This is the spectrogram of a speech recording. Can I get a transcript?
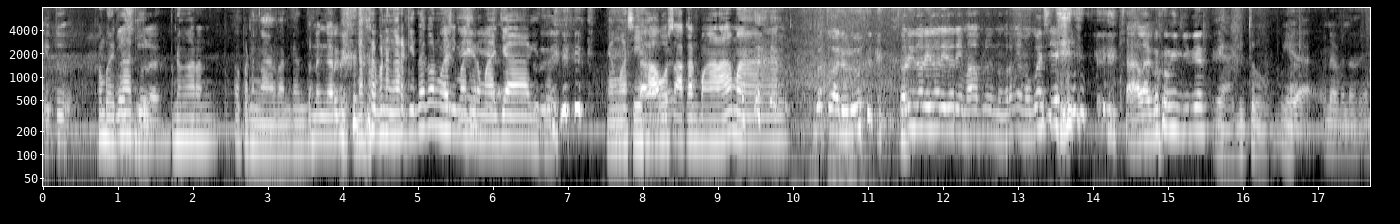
Itu kan balik goals lagi lah. pendengaran eh, pendengaran kan pendengar pendengar pendengar kita kan masih masih remaja gitu yang masih haus akan pengalaman gua tua dulu. sorry sorry sorry sorry maaf lu nongkrong sama gua sih. Salah gua ngomongin ginian. ya gitu ya Iya, benar-benar. Yang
